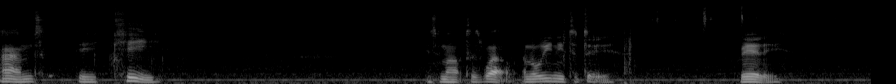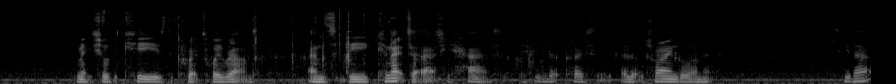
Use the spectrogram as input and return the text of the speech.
And the key is marked as well. And all you need to do really is make sure the key is the correct way round. And the connector actually has if you look closely a little triangle on it. See that?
